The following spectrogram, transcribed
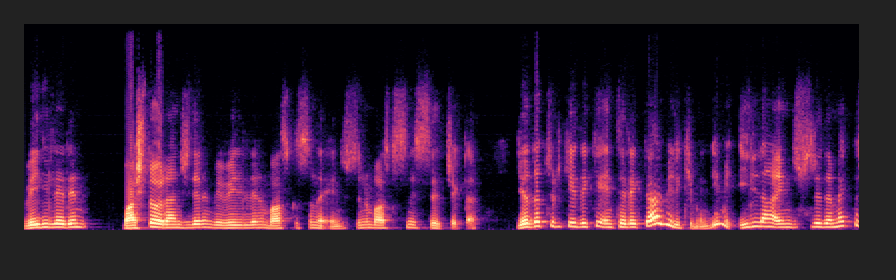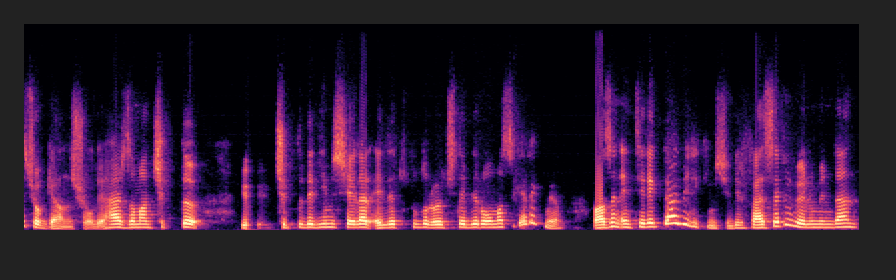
velilerin, başta öğrencilerin ve velilerin baskısını, endüstrinin baskısını hissedecekler. Ya da Türkiye'deki entelektüel birikimin değil mi? İlla endüstri demek de çok yanlış oluyor. Her zaman çıktı, çıktı dediğimiz şeyler elde tutulur, ölçülebilir olması gerekmiyor. Bazen entelektüel birikim için bir felsefe bölümünden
